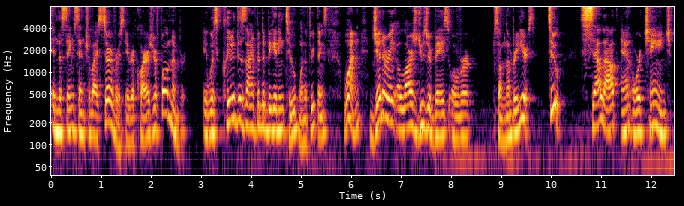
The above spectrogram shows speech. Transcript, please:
in the same centralized servers. It requires your phone number. It was clearly designed from the beginning to one of three things: one, generate a large user base over some number of years; two, sell out and or change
